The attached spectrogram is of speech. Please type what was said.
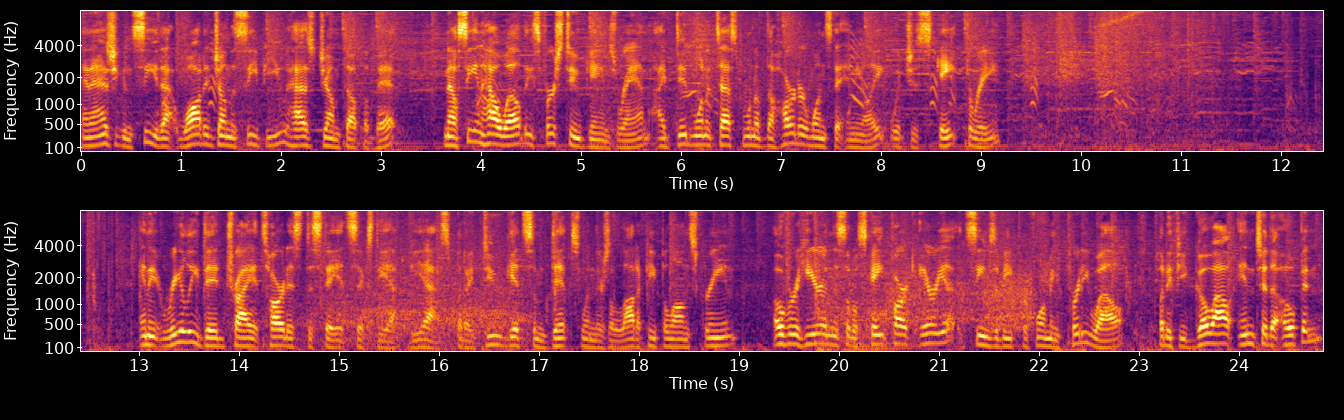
And as you can see, that wattage on the CPU has jumped up a bit. Now, seeing how well these first two games ran, I did want to test one of the harder ones to emulate, which is Skate 3. And it really did try its hardest to stay at 60 FPS, but I do get some dips when there's a lot of people on screen. Over here in this little skate park area, it seems to be performing pretty well but if you go out into the open,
